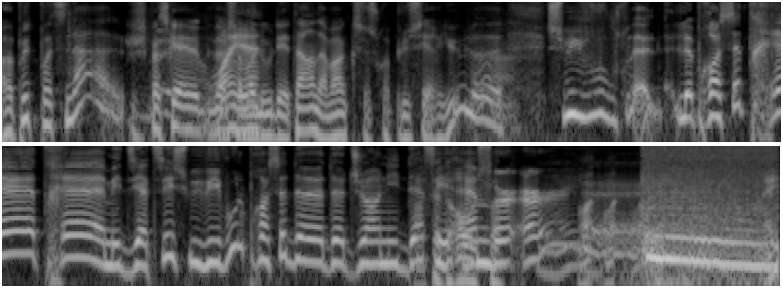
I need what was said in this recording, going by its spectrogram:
Un peu de patinage, parce que là, Ouais, ça va hein? nous détendre avant que ce soit plus sérieux. Là. Suivez-vous le, procès très, très médiatisé. Suivez-vous le procès de, de Johnny Depp Ah, c'est et drôle. Amber Heard? Ouais, ouais.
